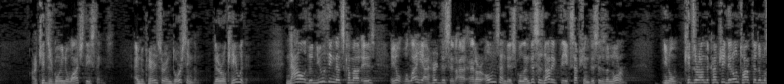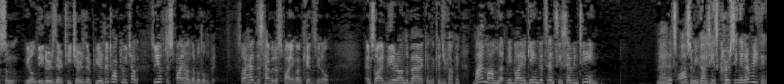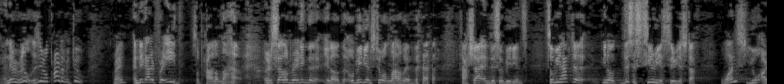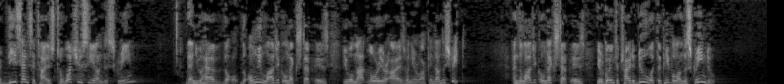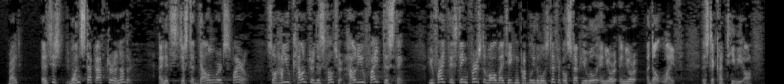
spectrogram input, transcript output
Our kids are going to watch these things. And the parents are endorsing them. They're okay with it. Now, the new thing that's come out is, you know, wallahi, I heard this at, uh, at our own Sunday school, and this is not the exception. This is the norm. You know, kids around the country, they don't talk to the Muslim, you know, leaders, their teachers, their peers. They talk to each other. So you have to spy on them a little bit. So I had this habit of spying on kids, you know. And so I'd be around the back and the kids are talking, my mom let me buy a game that's NC-17. Man, it's awesome. You guys, he's cursing and everything. And they're real, they're real proud of it too. Right? And they got it for Eid. SubhanAllah. they're celebrating the, you know, the obedience to Allah with fahsha and disobedience. So we have to, you know, this is serious, serious stuff. Once you are desensitized to what you see on the screen, then you have the, the only logical next step is you will not lower your eyes when you're walking down the street. And the logical next step is you're going to try to do what the people on the screen do. Right? And it's just one step after another. And it's just a downward spiral. So how do you counter this culture? How do you fight this thing? You fight this thing, first of all, by taking probably the most difficult step you will in your, in your adult life, is to cut TV off.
